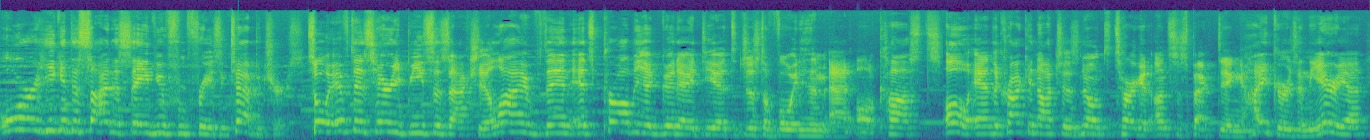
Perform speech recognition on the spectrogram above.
or he could decide to save you from freezing temperatures. So if this hairy beast is actually alive, then it's probably a good idea to just avoid him at all costs. Oh, and the Krakonoš is known to target unsuspecting hikers in the area,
